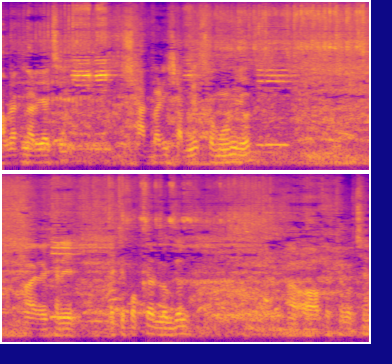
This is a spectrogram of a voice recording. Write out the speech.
আমরা এখন দাঁড়িয়ে আছি। সাতবাড়ির সামনে সমৌনি রোড। আর এখানে একটি পক্ষের লোকজন অপেক্ষা করছেন।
